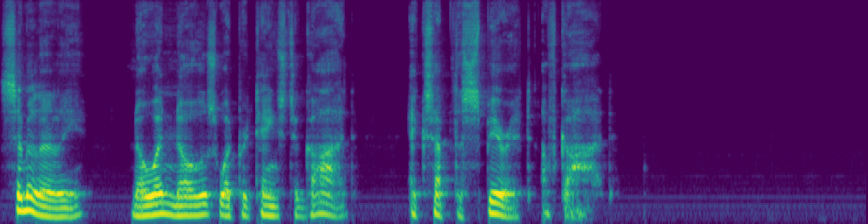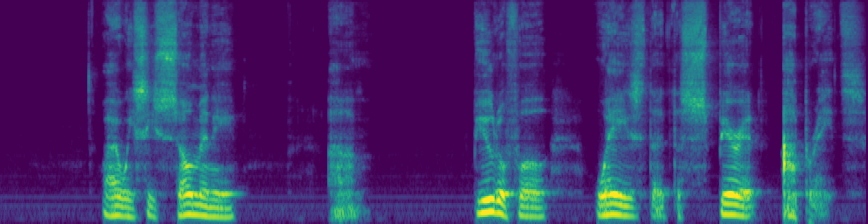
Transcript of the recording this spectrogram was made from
Similarly, no one knows what pertains to God except the Spirit of God. Why we see so many um, beautiful ways that the Spirit operates.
